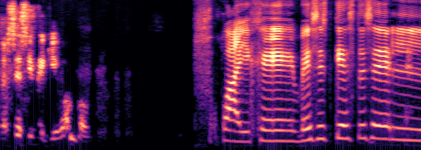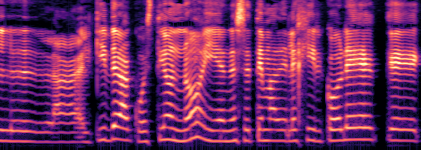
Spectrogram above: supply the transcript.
No sé si me equivoco. Guay, que ves es que este es el, kit de la cuestión, ¿no? Y en ese tema de elegir cole, ¿qué,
